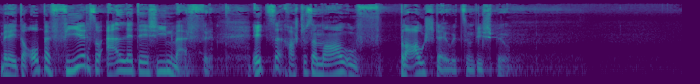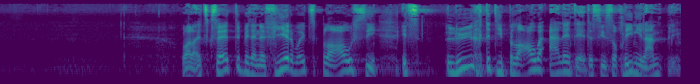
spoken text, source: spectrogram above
Wir haben hier oben vier so LED-Scheinwerfer. Jetzt kannst du sie mal auf blau stellen, zum Beispiel. Voilà, jetzt seht ihr bei diesen vier, die jetzt blau sind, jetzt leuchten die blauen LED, das sind so kleine Lämpchen.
